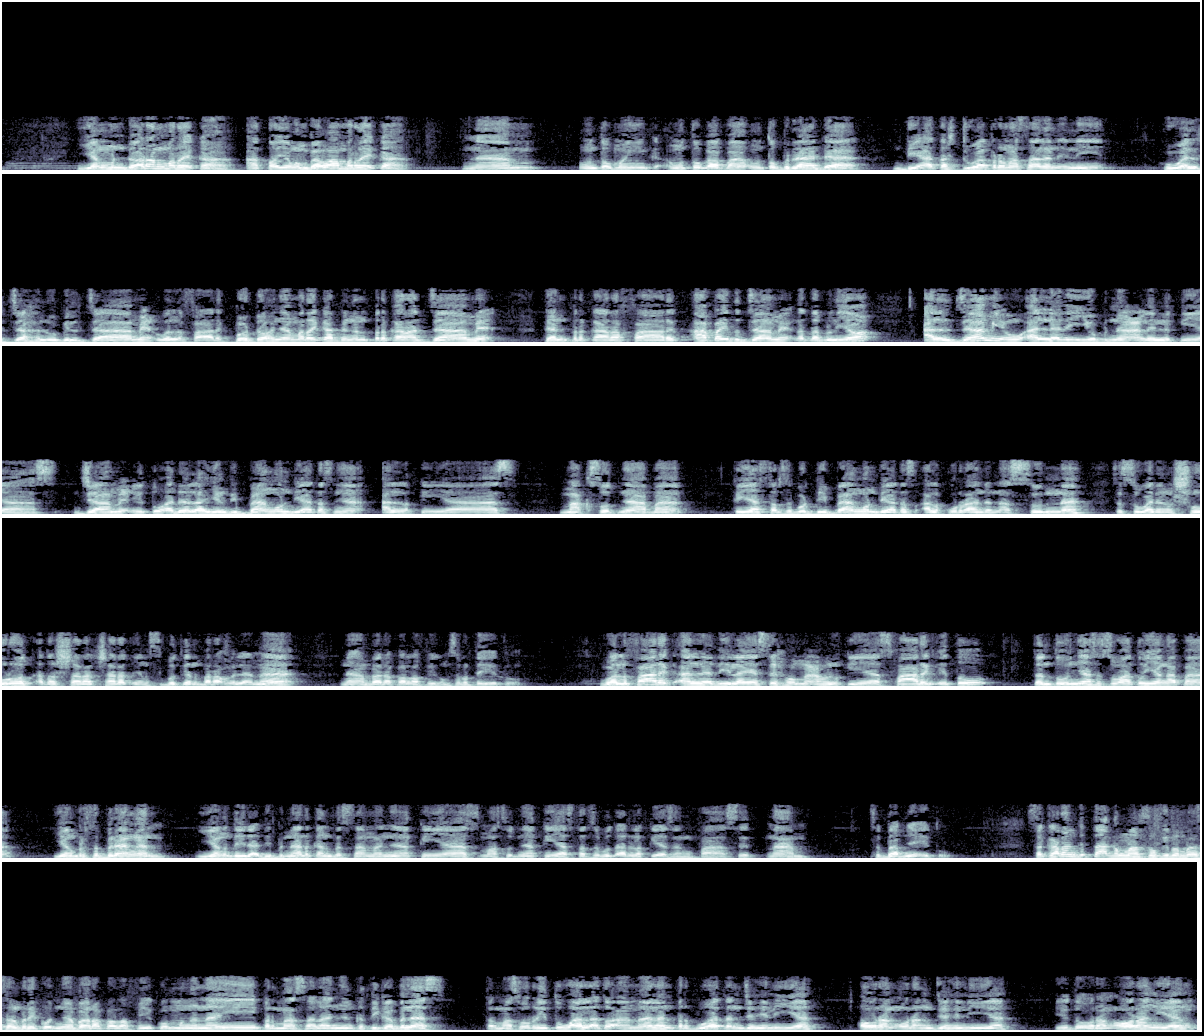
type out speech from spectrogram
Yang mendorong mereka atau yang membawa mereka Nam untuk untuk apa? Untuk berada di atas dua permasalahan ini, huwal jahlu bil jami' wal farik. Bodohnya mereka dengan perkara jami' dan perkara farik. Apa itu jami' kata beliau? Al jami'u alladhi yubna 'alal qiyas. Jami' itu adalah yang dibangun di atasnya al qiyas. Maksudnya apa? Qiyas tersebut dibangun di atas Al-Qur'an dan As-Sunnah sesuai dengan syurut atau syarat-syarat yang disebutkan para ulama. Nah, barakallahu fikum seperti itu. Wal farik alladzi la yasihhu ma'ahul qiyas. Farik itu tentunya sesuatu yang apa? Yang berseberangan, yang tidak dibenarkan bersamanya qiyas. Maksudnya qiyas tersebut adalah qiyas yang fasid. Nah, sebabnya itu. Sekarang kita akan masuki pembahasan berikutnya barakallahu fikum mengenai permasalahan yang ke-13, termasuk ritual atau amalan perbuatan jahiliyah, orang-orang jahiliyah, yaitu orang-orang yang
